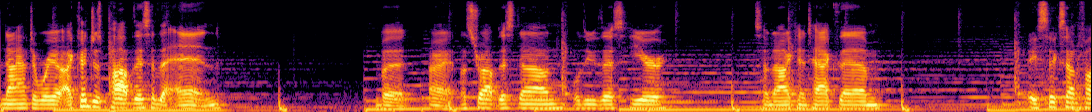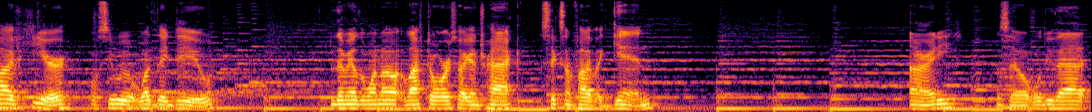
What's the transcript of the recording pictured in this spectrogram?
Not have to worry. I could just pop this at the end. But, alright, let's drop this down. We'll do this here. So now I can attack them. A 6 on 5 here. We'll see what they do. And then we have the one left over so I can track 6 on 5 again. Alrighty. So we'll do that.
